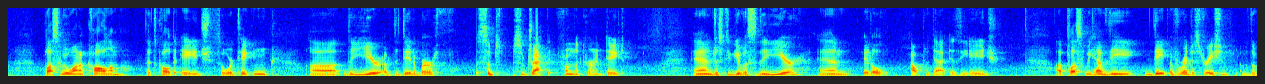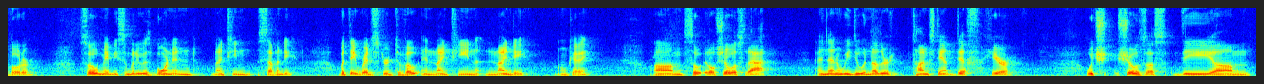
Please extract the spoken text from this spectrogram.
plus we want a column that's called age. So we're taking uh, the year of the date of birth, sub subtract it from the current date, and just to give us the year and it'll output that as the age. Uh, plus we have the date of registration of the voter. So maybe somebody was born in 1970, but they registered to vote in 1990, okay? Um, so it'll show us that. And then we do another timestamp diff here, which shows us the, um,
